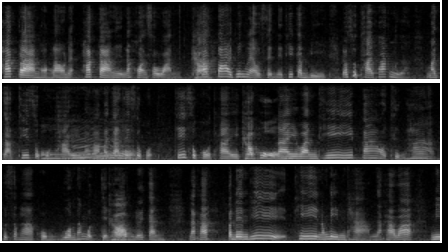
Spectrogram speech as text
ภาคกลางของเราเนี่ยภาคกลางนี่นครสวรรค์ครับ ภาคใต้เพิ่งแล้วเสร็จในที่กระบี่แล้วสุดท้ายภาคเหนือมาจัดที่สุโขทัยนะคะโอ้มาจัดที่สุโข ที่สุโขทัยครับผมในวันที่ 29 ถึง 5 พฤษภาคม รวมทั้งหมดครั7บวันด้วยกันนะคะ ประเด็นที่ที่น้องบีมถามนะคะว่ามี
